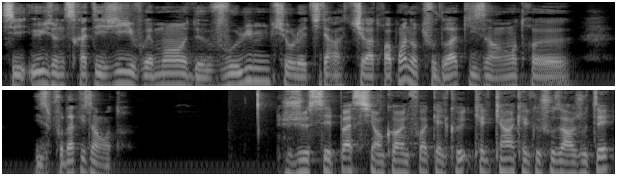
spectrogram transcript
c'est eux, ils ont une stratégie vraiment de volume sur le tir à, tir à trois points. Donc il faudra qu'ils en rentrent. Euh, il faudra qu'ils en rentrent. Je sais pas si encore une fois quelqu'un a quelque chose à rajouter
